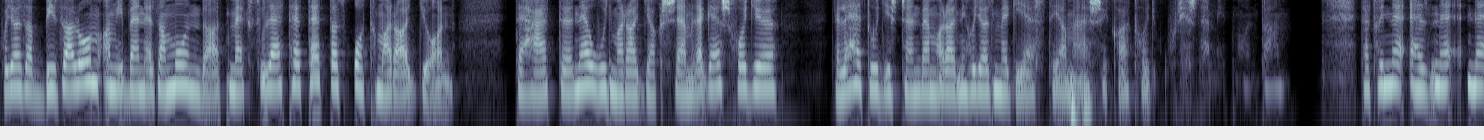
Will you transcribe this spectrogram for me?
hogy az a bizalom, amiben ez a mondat megszülethetett, az ott maradjon. Tehát ne úgy maradjak semleges, hogy de lehet úgy is csendben maradni, hogy az megijeszti a másikat, hogy úristen, mit mondtam. Tehát, hogy ne ez, ne, ne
